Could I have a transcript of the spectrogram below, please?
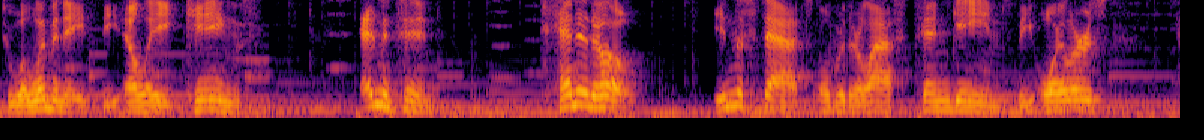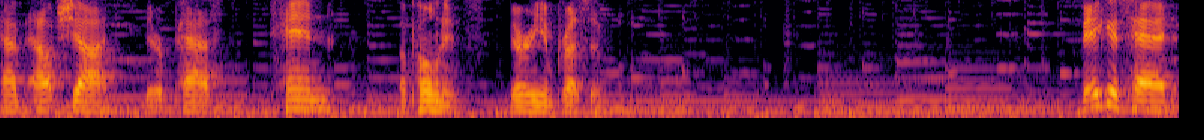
to eliminate the LA Kings. Edmonton 10 0 in the stats over their last 10 games. The Oilers have outshot their past 10 opponents. Very impressive. Vegas had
